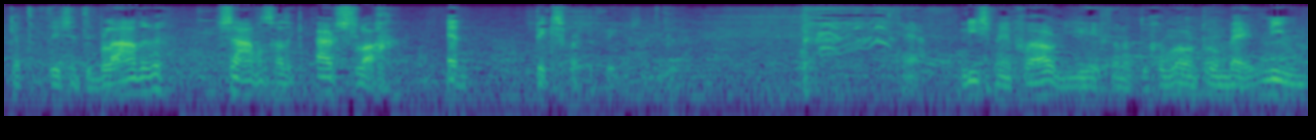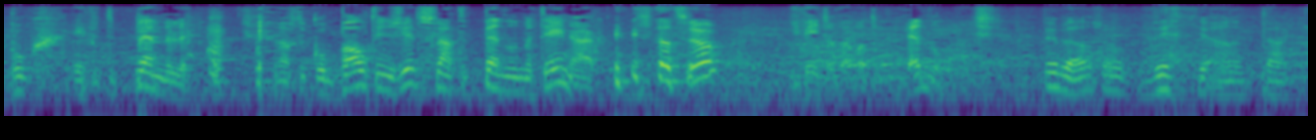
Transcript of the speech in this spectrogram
Ik heb er wat in zitten bladeren. S'avonds had ik uitslag. En pikzwarte vingers natuurlijk. Ja, Lies, mijn vrouw, die heeft dan ook de gewoonte om bij een nieuw boek even te pendelen. En als er kobalt in zit, slaat de pendel meteen uit. Is dat zo? Je weet toch wel wat een pendel is? Jawel, zo'n gewichtje aan het touwtje.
